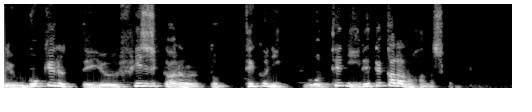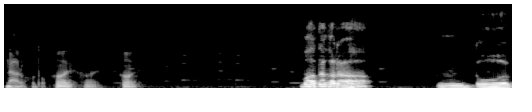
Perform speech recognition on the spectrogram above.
り動けるっていうフィジカルとテクニックを手に入れてからの話かも。なるほど。はいはいはい。まあだから、うんと、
